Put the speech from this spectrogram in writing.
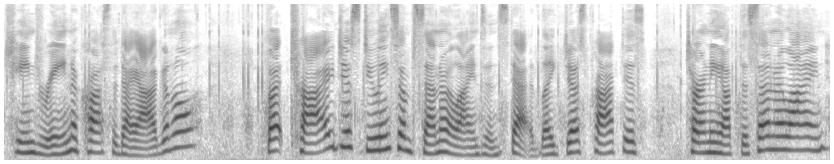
change rein across the diagonal, but try just doing some center lines instead. Like just practice turning up the center line.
